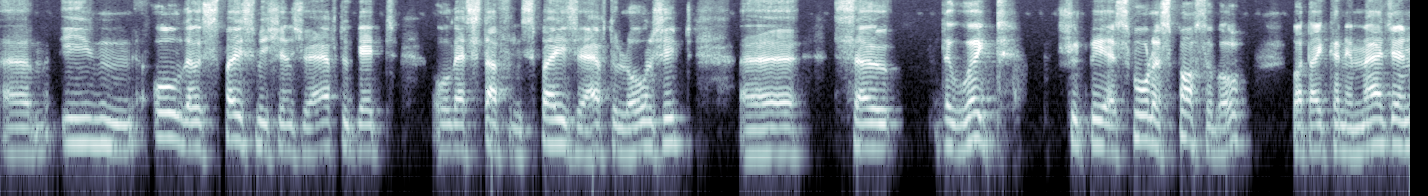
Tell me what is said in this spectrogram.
Um, in all those space missions, you have to get all that stuff in space. You have to launch it. Uh, so the weight should be as small as possible. But I can imagine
